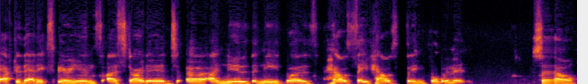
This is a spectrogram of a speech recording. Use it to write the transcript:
after that experience, I started. Uh, I knew the need was house safe housing for women. So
